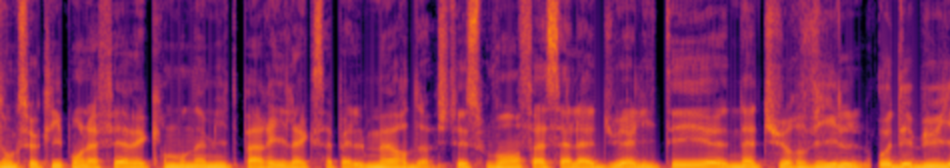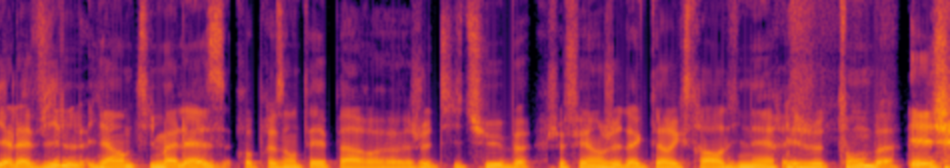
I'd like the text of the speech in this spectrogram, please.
Donc ce clip, on l'a fait avec mon ami de Paris là qui s'appelle Murd. J'étais souvent face à la dualité euh, nature-ville. Au début, il y a la ville, il y a un petit malaise représenté par euh, je titube, je fais un jeu d'acteur extraordinaire et je tombe et je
